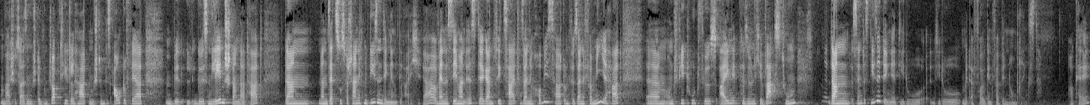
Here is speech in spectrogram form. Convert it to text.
beispielsweise einen bestimmten Jobtitel hat, ein bestimmtes Auto fährt, einen gewissen Lebensstandard hat, dann, dann setzt du es wahrscheinlich mit diesen Dingen gleich. Ja, wenn es jemand ist, der ganz viel Zeit für seine Hobbys hat und für seine Familie hat ähm, und viel tut fürs eigene persönliche Wachstum, dann sind es diese Dinge, die du, die du mit Erfolg in Verbindung bringst. Okay?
